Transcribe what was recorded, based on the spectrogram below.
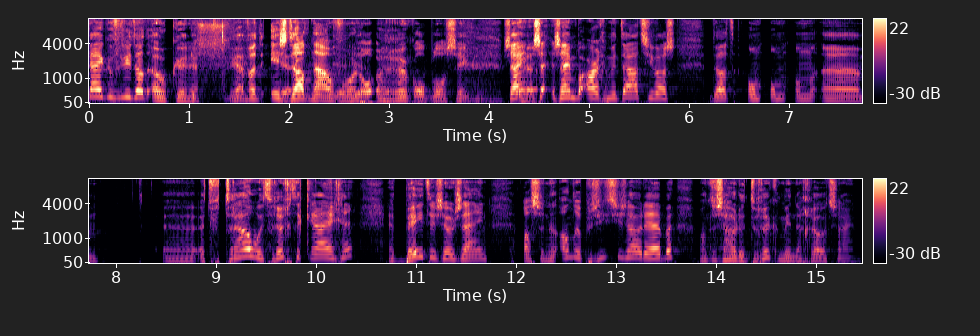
Kijken of jullie dat ook kunnen. Ja, wat is Ja, dat nou ja, voor ja. een rukoplossing? Zijn, zijn beargumentatie was dat om, om, om ehm, eh, het vertrouwen terug te krijgen, het beter zou zijn als ze een andere positie zouden hebben, want dan zou de druk minder groot zijn.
